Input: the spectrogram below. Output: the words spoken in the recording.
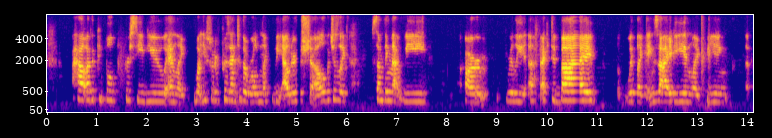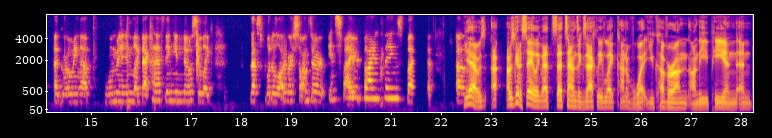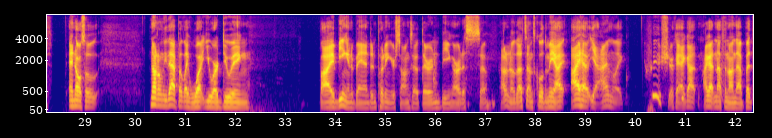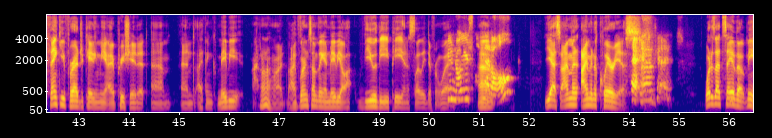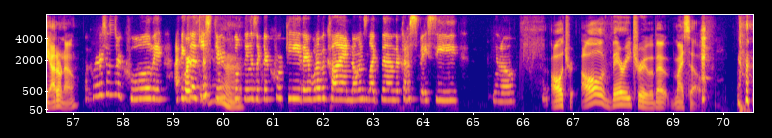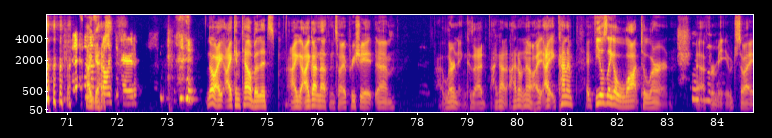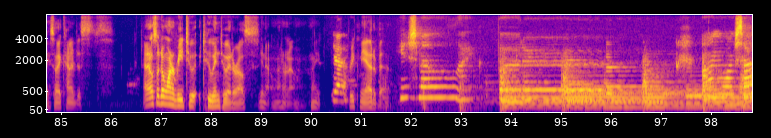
how other people perceive you and like what you sort of present to the world in like the outer shell, which is like something that we are really affected by with like anxiety and like being a growing up woman, like that kind of thing, you know. So like that's what a lot of our songs are inspired by and things. But um, Yeah, I was I, I was gonna say like that's that sounds exactly like kind of what you cover on on the EP and and and also not only that but like what you are doing by being in a band and putting your songs out there and being artists. So I don't know, that sounds cool to me. I I have yeah, I'm like whoosh. Okay, I got I got nothing on that, but thank you for educating me. I appreciate it. Um, and I think maybe I don't know. I, I've learned something, and maybe I'll view the EP in a slightly different way. Do you know your sign at Um, all? Yes, I'm an I'm an Aquarius. Okay. okay. What does that say about me? I don't know. Aquariuses are cool. They, I think Quirky? the, the stereotypical Yeah. thing is like they're quirky. They're one of a kind. No one's like them. They're kind of spacey. You know. All true, all very true about myself. I an guess. astrology nerd. No, I, I can tell, but it's I I got nothing, so I appreciate um learning because I I got I don't know I I kind of it feels like a lot to learn uh, Mm-hmm. for me, which so I so I kind of just and I also don't want to read too too into it or else you know I don't know might Yeah. freak me out a bit. You smell like butter on warm sourdough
